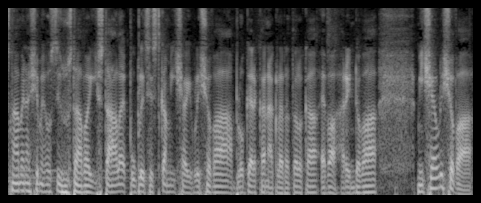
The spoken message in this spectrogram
s námi našimi hosty zůstávají stále publicistka Míša Jivlišová, blogerka, nakladatelka Eva Hrindová. Míša Jivlišová,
